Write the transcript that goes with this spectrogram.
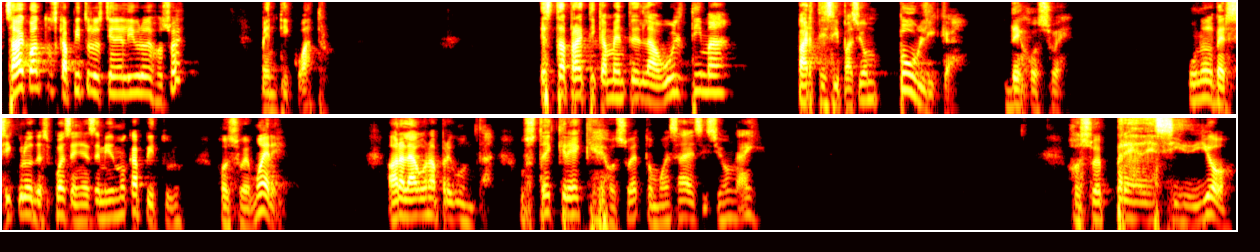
¿Sabe cuántos capítulos tiene el libro de Josué? 24. Esta prácticamente es la última participación pública de Josué. Unos versículos después, en ese mismo capítulo, Josué muere. Ahora le hago una pregunta. ¿Usted cree que Josué tomó esa decisión ahí? Josué predecidió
